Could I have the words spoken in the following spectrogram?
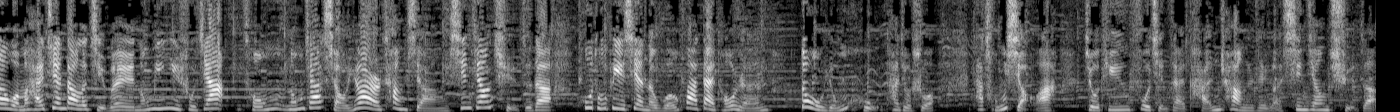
呢，我们还见到了几位农民艺术家，从农家小院儿唱响新疆曲子的呼图壁县的文化带头人。窦永虎他就说，他从小啊就听父亲在弹唱这个新疆曲子，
